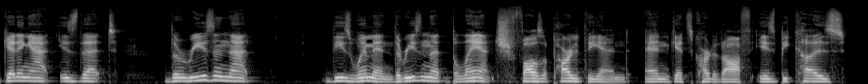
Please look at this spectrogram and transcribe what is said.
getting at is that the reason that these women, the reason that Blanche falls apart at the end and gets carted off is because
